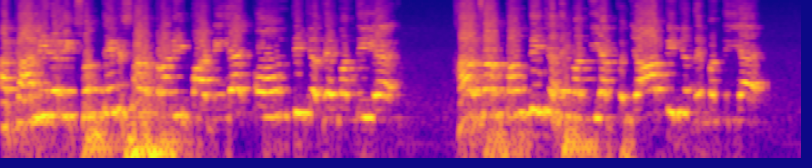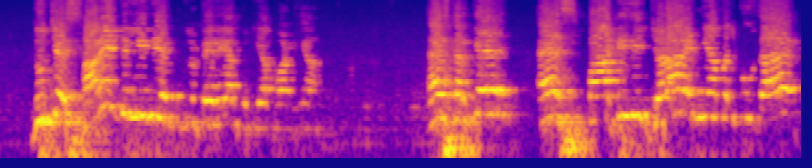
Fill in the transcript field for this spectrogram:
ਅਕਾਲੀ ਦਲ 103 ਸਾਲ ਪੁਰਾਣੀ ਪਾਰਟੀ ਹੈ ਕੌਮ ਦੀ ਜਥੇਬੰਦੀ ਹੈ ਖਾਲਸਾ ਪੰਥ ਦੀ ਜਥੇਬੰਦੀ ਹੈ ਪੰਜਾਬ ਦੀ ਜਥੇਬੰਦੀ ਹੈ ਦੂਜੇ ਸਾਰੇ ਦਿੱਲੀ ਦੇ ਲੁਟੇਰੇ ਆ ਦੂਜੀਆਂ ਪਾਰਟੀਆਂ। ਇਸ ਕਰਕੇ ਇਸ ਪਾਰਟੀ ਦੀ ਜੜਾ ਇੰਨੀਆਂ ਮਜ਼ਬੂਤ ਹੈ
